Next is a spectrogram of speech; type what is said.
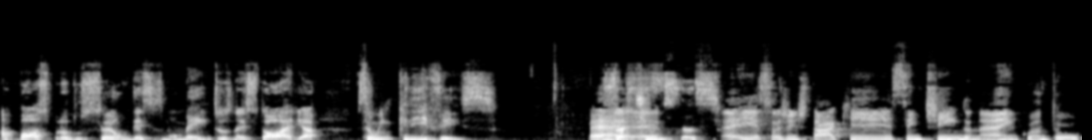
a pós-produção desses momentos na história são incríveis. É, dos artistas. É, é isso, a gente está aqui sentindo, né? Enquanto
